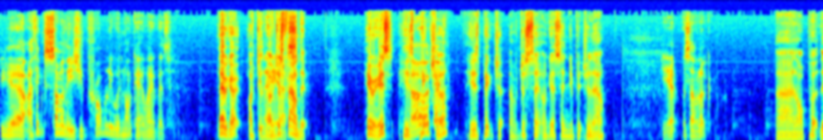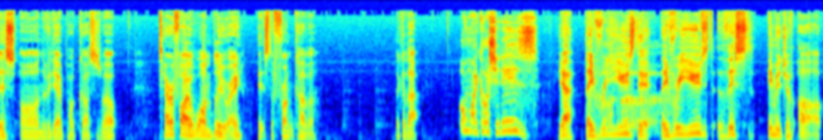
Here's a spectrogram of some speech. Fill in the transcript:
Yeah, I think some of these you probably would not get away with. There we go. I've just I've just found it. Here he is. His Oh, okay. picture. His picture. I've just sent. I'm gonna send you a picture now. Yep, let's have a look. And I'll put this on the video podcast as well. Terrifier 1 Blu ray. It's the front cover. Look at that. Oh my gosh, it is! Yeah, they've reused it. They've reused this image of art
